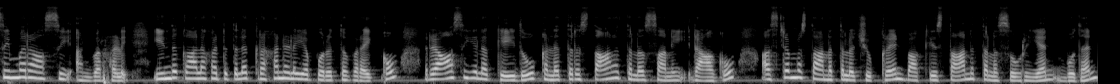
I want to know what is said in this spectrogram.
சிம்மராசி அன்பர்களே இந்த காலகட்டத்தில் கிரகநிலையை பொறுத்த வரைக்கும் ராசியில் கேது கலத்திர ஸ்தானத்தில் சனி ராகு அஷ்டமஸ்தானத்தில் சுக்ரன் பாக்கியஸ்தானத்தில் சூரியன் புதன்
